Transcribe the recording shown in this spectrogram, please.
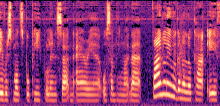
irresponsible people in a certain area, or something like that. Finally, we're going to look at if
